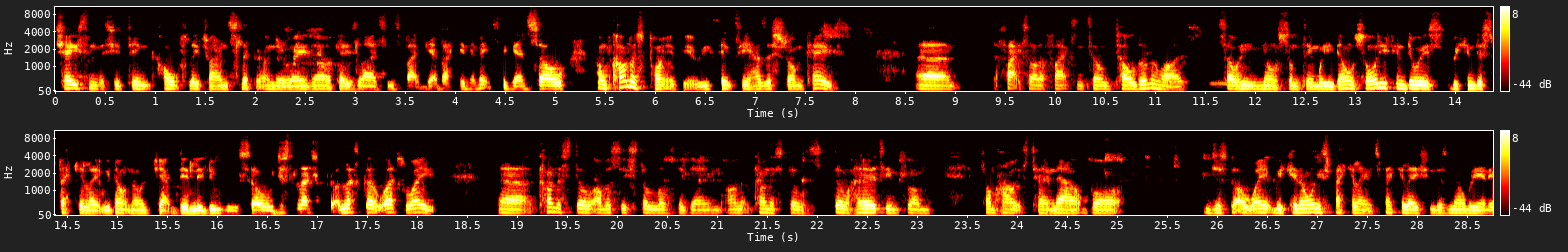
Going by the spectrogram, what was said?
chasing this. You'd think hopefully try and slip it under the radar, get his license back, get back in the mix again. So, from Conor's point of view, he thinks he has a strong case. Um, the facts are the facts until told otherwise. So he knows something we don't. So all you can do is we can just speculate. We don't know Jack diddly doo. So just let's let's go. Let's wait. Uh, Conor still obviously still loves the game. Conor still still hurting from from how it's turned out, but you just got to wait. We can only speculate. Speculation does nobody any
